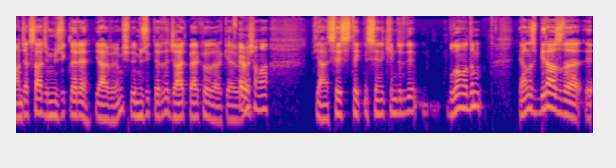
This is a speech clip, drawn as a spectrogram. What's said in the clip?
Ancak sadece müziklere yer verilmiş ve müziklere de Cahit Berkay olarak yer verilmiş Evet. ama yani ses teknisyeni kimdir diye bulamadım. Yalnız biraz da e,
